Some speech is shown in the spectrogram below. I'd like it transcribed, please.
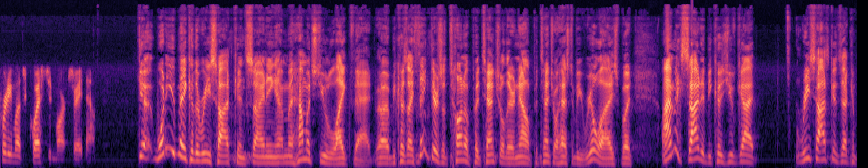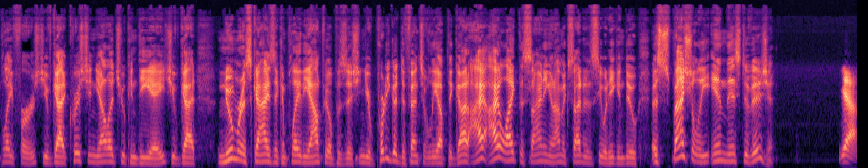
pretty much question marks right now. Yeah, what do you make of the Rhys Hoskins signing? I mean, how much do you like that? Uh, because I think there's a ton of potential there. Now, potential has to be realized, but I'm excited because you've got Rhys Hoskins that can play first. You've got Christian Yelich who can DH. You've got numerous guys that can play the outfield position. You're pretty good defensively up the gut. I, I like the signing, and I'm excited to see what he can do, especially in this division. Yeah,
